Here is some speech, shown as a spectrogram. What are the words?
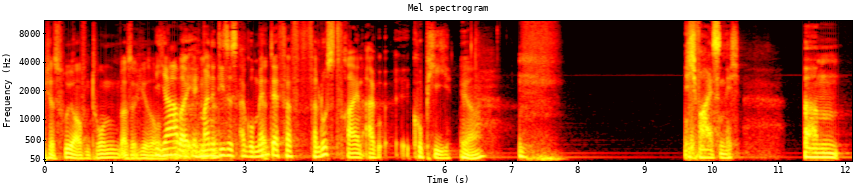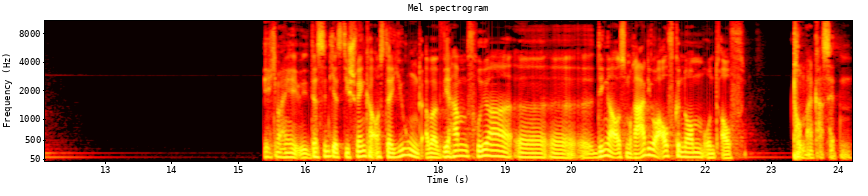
Ich das früher auf dem Ton, also hier so. Ja, aber ich meine, äh, dieses Argument der ver verlustfreien Argu äh, Kopie, Ja. ich weiß nicht. Ähm ich meine, das sind jetzt die Schwenker aus der Jugend, aber wir haben früher äh, äh, Dinge aus dem Radio aufgenommen und auf Tonbandkassetten.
